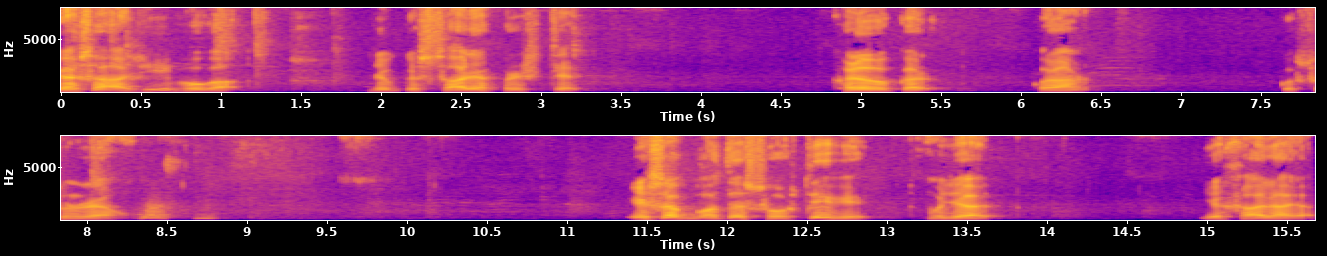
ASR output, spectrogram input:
کیسا عجیب ہوگا جب کہ سارے فرشتے کھڑے ہو کر قرآن کو سن رہا ہوں یہ سب باتیں سوچتے ہوئے مجھے یہ خیال آیا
